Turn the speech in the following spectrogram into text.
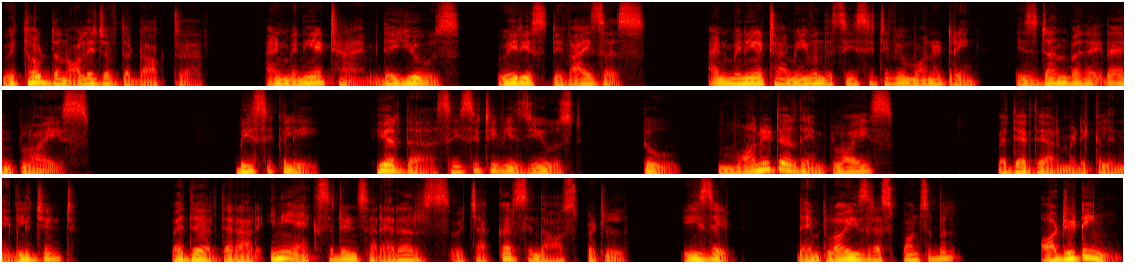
without the knowledge of the doctor. And many a time they use various devices and many a time even the cctv monitoring is done by the employees. Basically here the cctv is used to monitor the employees whether they are medically negligent whether there are any accidents or errors which occurs in the hospital. Is it the employee is responsible? Auditing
